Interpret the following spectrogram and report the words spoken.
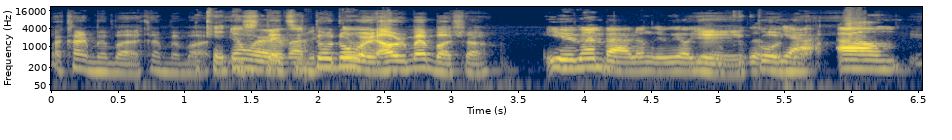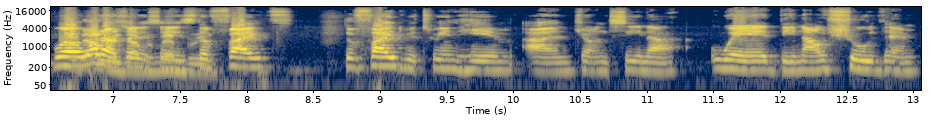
I can't remember. I can't remember. Okay, don't It's worry 30 about it. Don't, don't Don't worry. worry. I'll remember, Sha. You remember along the way, or Yeah, you go yeah. Um. Well, That what I was trying to say is the fight, the fight between him and John Cena, where they now show them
